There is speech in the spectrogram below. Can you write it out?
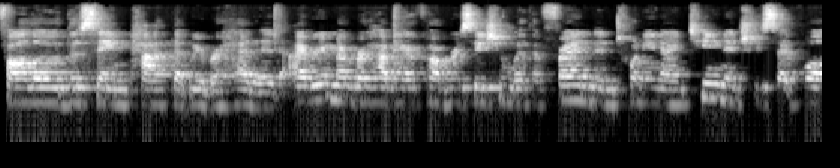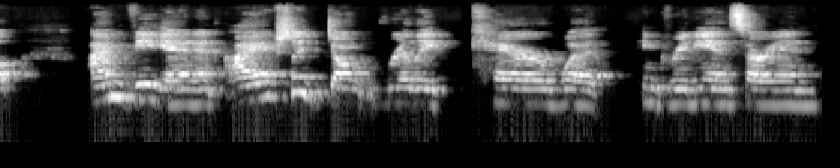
follow the same path that we were headed. I remember having a conversation with a friend in 2019 and she said, "Well, I'm vegan and I actually don't really care what ingredients are in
